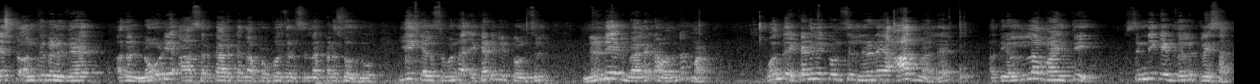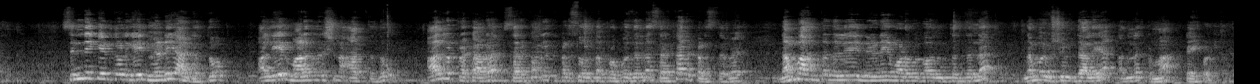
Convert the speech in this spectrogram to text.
ಎಷ್ಟು ಅಂಕಗಳಿದೆ, ಅದನ್ನು ನೋಡಿ ಆ ಸರ್ಕಾರಕ್ಕೆ ನಾವು ಪ್ರಪೋಸಲ್ಸನ್ನು ಕಳಿಸೋದು, ಈ ಕೆಲಸವನ್ನು ಅಕಾಡೆಮಿಕ್ ಕೌನ್ಸಿಲ್ ನಿರ್ಣಯದ ಮೇಲೆ ನಾವು ಅದನ್ನು ಮಾಡ್ತೇವೆ. ಒಂದು ಅಕಾಡೆಮಿಕ್ ಕೌನ್ಸಿಲ್ ನಿರ್ಣಯ ಆದಮೇಲೆ ಅದು ಎಲ್ಲ ಮಾಹಿತಿ ಸಿಂಡಿಕೇಟ್ದಲ್ಲಿ ಪ್ಲೇಸ್ ಆಗ್ತದೆ. ಸಿಂಡಿಕೇಟ್ದೊಳಗೆ ಏನು ನಿರ್ಣಯ ಆಗುತ್ತೋ, ಅಲ್ಲಿ ಏನು ಮಾರ್ಗದರ್ಶನ ಆಗ್ತದೋ, ಅದರ ಪ್ರಕಾರ ಸರ್ಕಾರಕ್ಕೆ ಕಳಿಸುವಂಥ ಪ್ರಪೋಸಲ್ನ ಸರ್ಕಾರ ಕಳಿಸ್ತೇವೆ. ನಮ್ಮ ಹಂತದಲ್ಲಿ ನಿರ್ಣಯ ಮಾಡಬೇಕಾದಂಥದ್ದನ್ನು ನಮ್ಮ ವಿಶ್ವವಿದ್ಯಾಲಯ ಅದನ್ನ ಕ್ರಮ ಕೈಗೊಳ್ಳುತ್ತದೆ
